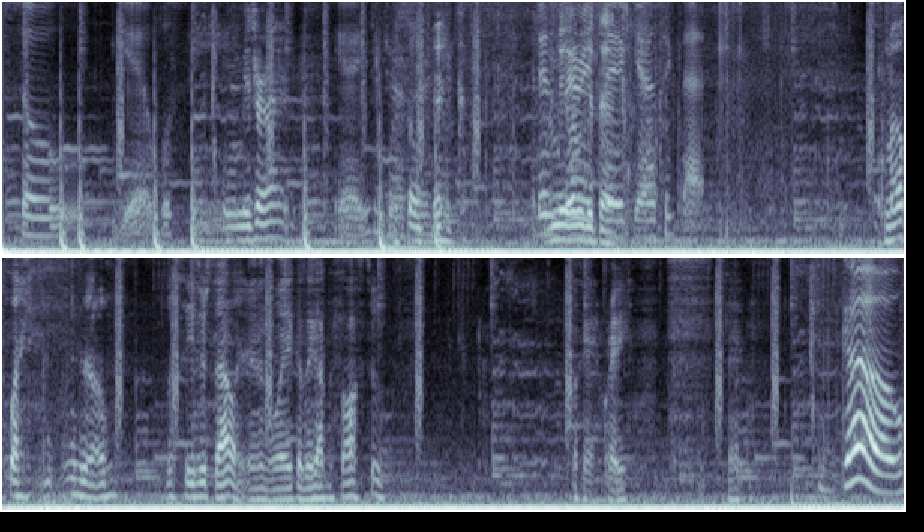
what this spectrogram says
So yeah, we'll see. You want me to try it? Yeah, you can try. It's it so thick. It is me- very that. thick. Yeah, take that. Smells like you know the Caesar salad in a way because they got the sauce too. Okay, ready. Set. Go.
